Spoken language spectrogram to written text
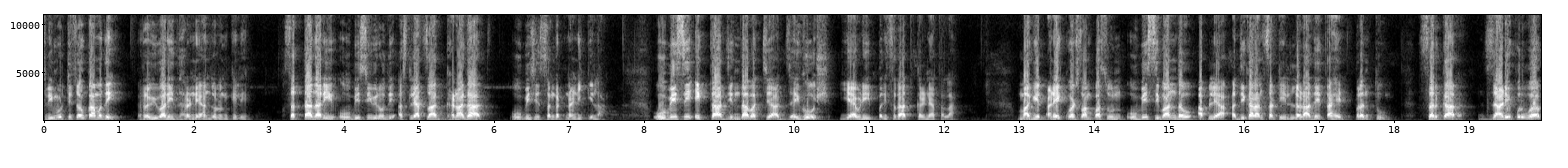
त्रिमूर्ती चौकामध्ये रविवारी धरणे आंदोलन केले. सत्ताधारी ओबीसी विरोधी असल्याचा घणाघात ओबीसी संघटनांनी केला. ओबीसी एकता जिंदाबादच्या जयघोष यावेळी परिसरात करण्यात आला. मागील अनेक वर्षांपासून ओबीसी बांधव आपल्या अधिकारांसाठी लढा देत आहेत परंतु सरकार जाणीवपूर्वक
